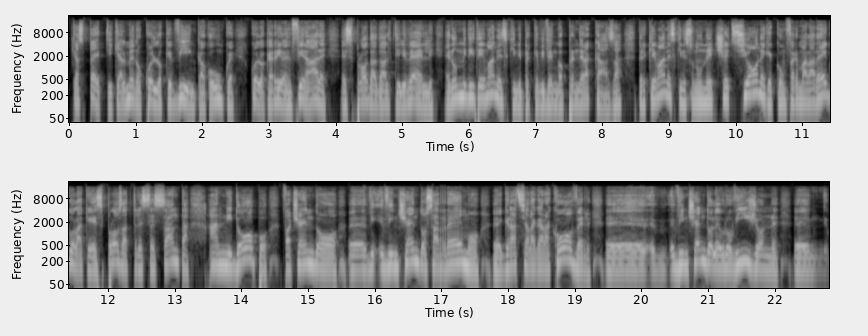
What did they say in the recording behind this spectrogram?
ti aspetti che almeno quello che vinca, comunque quello che arriva in finale, esploda ad alti livelli. E non mi dite i maneskin perché vi vengo a prendere a casa, perché i maneskin sono un'eccezione che conferma la regola che è esplosa a 360 anni dopo, facendo, eh, vincendo Sanremo eh, grazie alla gara cover, eh, vincendo l'Eurovision, eh,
